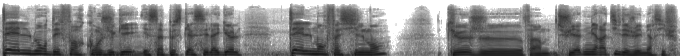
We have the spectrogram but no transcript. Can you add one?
tellement d'efforts conjugués et ça peut se casser la gueule tellement facilement que je, enfin, je suis admiratif des jeux immersifs.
